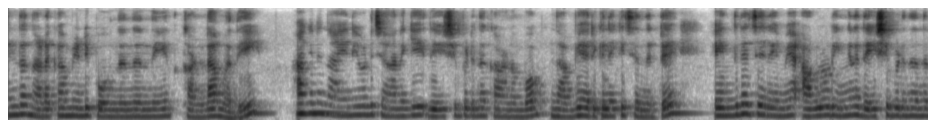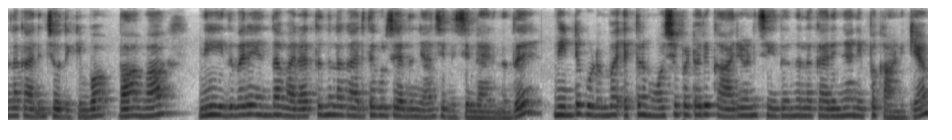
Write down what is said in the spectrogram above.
എന്താ നടക്കാൻ വേണ്ടി പോകുന്നതെന്ന് നീ കണ്ടാ മതി. അങ്ങനെ നയനയോട് ജാനകി ദേഷ്യപ്പെടുന്ന കാണുമ്പോൾ നവ്യ അരികിലേക്ക് ചെന്നിട്ട് എന്തിനാ ചെറിയമ്മേ അവളോട് ഇങ്ങനെ ദേഷ്യപ്പെടുന്നെന്നുള്ള കാര്യം ചോദിക്കുമ്പോൾ വാ വാ നീ ഇതുവരെ എന്താ വരാത്തെന്നുള്ള കാര്യത്തെക്കുറിച്ചായിരുന്നു ഞാൻ ചിന്തിച്ചിട്ടുണ്ടായിരുന്നത് നിന്റെ കുടുംബം എത്ര മോശപ്പെട്ട ഒരു കാര്യമാണ് ചെയ്തതെന്നുള്ള കാര്യം ഞാൻ ഇപ്പൊ കാണിക്കാം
